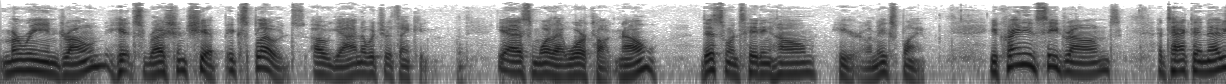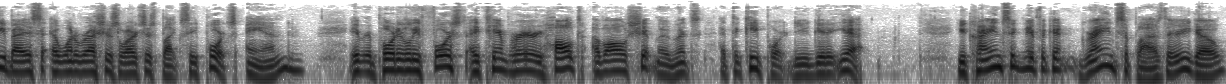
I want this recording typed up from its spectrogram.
Marine drone hits Russian ship, explodes. Oh, yeah, I know what you're thinking. Yeah, it's more of that war talk. No, this one's hitting home here. Let me explain. Ukrainian sea drones attacked a Navy base at one of Russia's largest Black Sea ports, and it reportedly forced a temporary halt of all ship movements at the key port. Do you get it yet? Ukraine's significant grain supplies, there you go,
